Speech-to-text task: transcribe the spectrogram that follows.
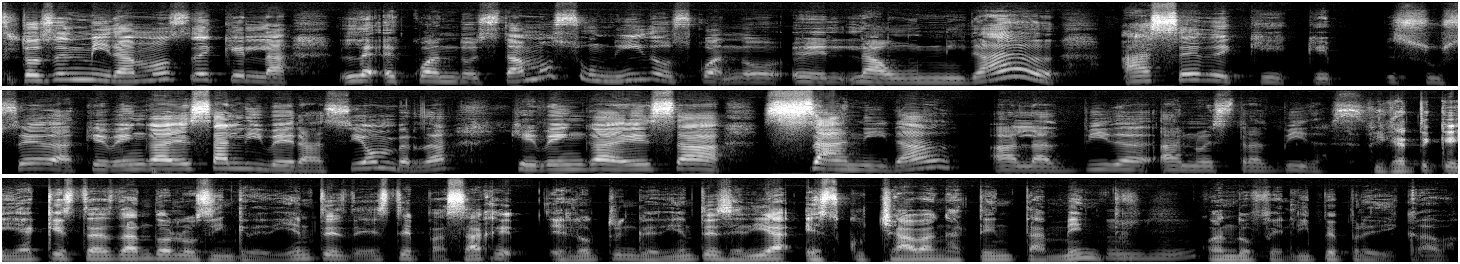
Entonces miramos de que la, la- cuando estamos unidos, cuando eh, la unidad hace de que, que suceda, que venga esa liberación, ¿verdad? Que venga esa sanidad a las vidas, a nuestras vidas. Fíjate que ya que estás dando los ingredientes de este pasaje, el otro ingrediente sería escuchaban atentamente cuando Felipe predicaba.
